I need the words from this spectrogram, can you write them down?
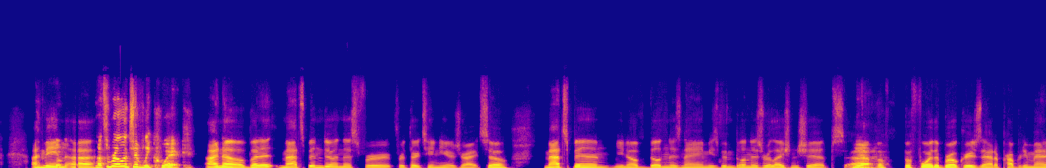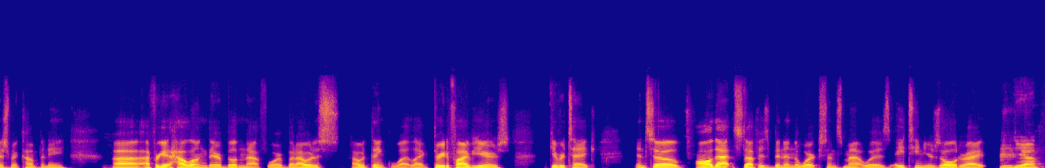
I mean, uh, that's relatively quick. I know, but it, Matt's been doing this for for 13 years, right? So Matt's been, you know, building his name. He's been building his relationships. Uh, yeah. Be- before the brokers at a property management company, uh, I forget how long they're building that for, but I would I would think what like three to five years, give or take. And so all that stuff has been in the works since Matt was 18 years old, right? Yeah.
